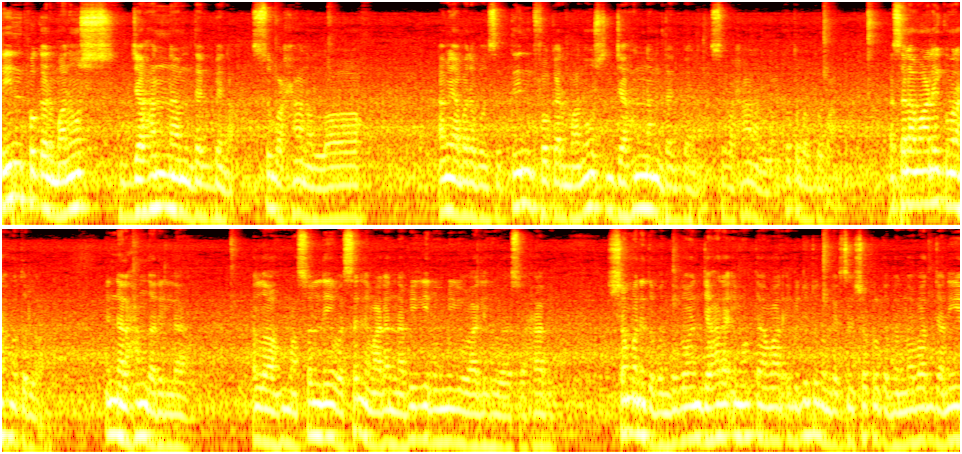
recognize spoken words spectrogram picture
তিন প্রকার মানুষ জাহান নাম দেখবে না। সুবাহান আমি আবারও বলছি, তিন প্রকার মানুষ জাহান নাম দেখবে না। সুবাহান আল্লাহ কত ভাগ্যবান। আসসালামু আলাইকুম রহমতুল্লাহ। ইন আলহামদুলিল্লাহ আল্লাহুম্মা সাল্লি ওয়াসাল্লিম আলা নবী উম্মি আলিহি ওয়া সাহাবি। সম্মানিত বন্ধুগণ, যাহারা এই মুহূর্তে আমার এই ভিডিওটুকু দেখছেন, সকলকে ধন্যবাদ জানিয়ে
